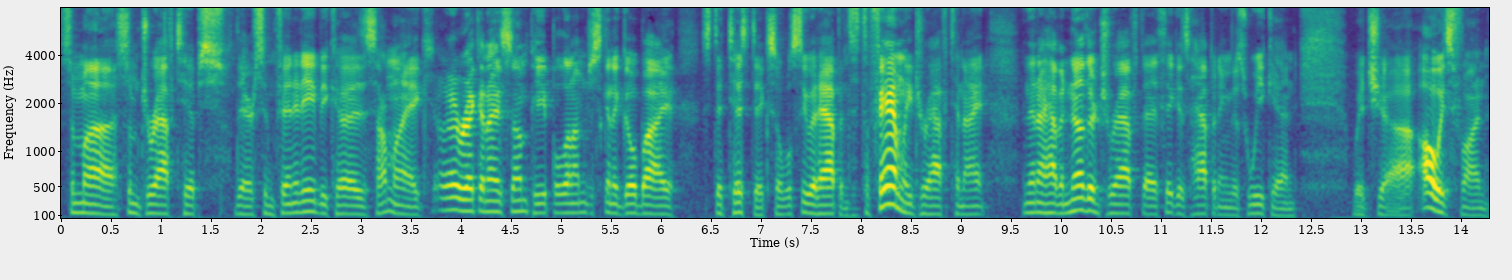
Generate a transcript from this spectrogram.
some uh, some draft tips there, Symfinity, because I'm like I recognize some people, and I'm just gonna go by statistics. So we'll see what happens. It's a family draft tonight, and then I have another draft that I think is happening this weekend, which uh, always fun.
